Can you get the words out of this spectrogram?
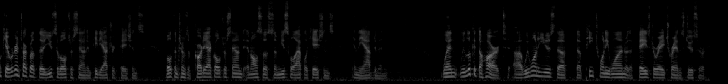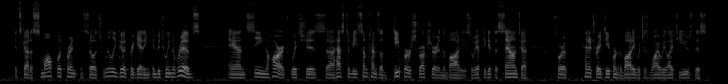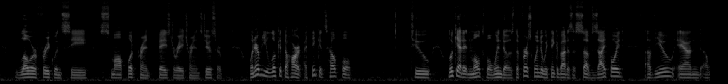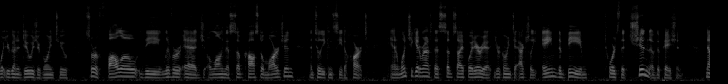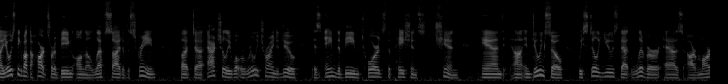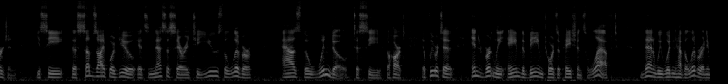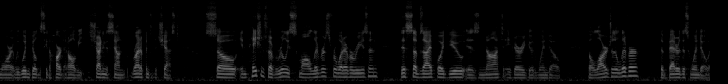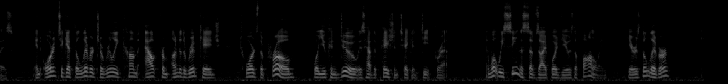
Okay, we're going to talk about the use of ultrasound in pediatric patients, both in terms of cardiac ultrasound and also some useful applications in the abdomen. When we look at the heart, uh, we want to use the, the P21 or the phased array transducer. It's got a small footprint, and so it's really good for getting in between the ribs and seeing the heart, which is uh, has to be sometimes a deeper structure in the body. So we have to get the sound to sort of penetrate deeper into the body, which is why we like to use this lower frequency, small footprint phased array transducer. Whenever you look at the heart, I think it's helpful to look at it in multiple windows. The first window we think about is a subxiphoid uh, view, and uh, what you're going to do is you're going to sort of follow the liver edge along the subcostal margin until you can see the heart. And once you get around to the subxiphoid area, you're going to actually aim the beam towards the chin of the patient. Now, you always think about the heart sort of being on the left side of the screen, but uh, actually what we're really trying to do is aim the beam towards the patient's chin, and uh, in doing so, we still use that liver as our margin. You see, the subxiphoid view, it's necessary to use the liver as the window to see the heart. If we were to inadvertently aim the beam towards the patient's left, then we wouldn't have the liver anymore and we wouldn't be able to see the heart at all. Be shining the sound right up into the chest. So in patients who have really small livers for whatever reason, this subxiphoid view is not a very good window. The larger the liver, the better this window is. In order to get the liver to really come out from under the rib cage towards the probe, what you can do is have the patient take a deep breath. And what we see in the subxiphoid view is the following. Here's the liver,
